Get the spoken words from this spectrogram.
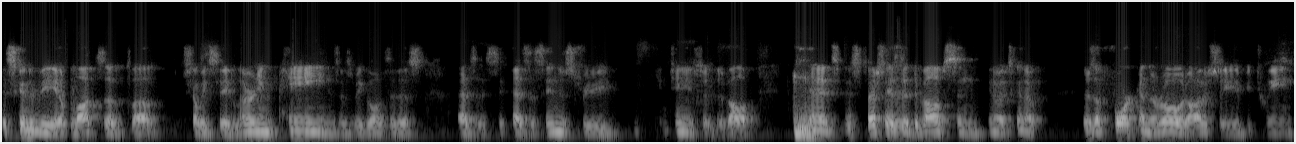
it's going to be a lots of uh, shall we say, learning pains as we go through this as this, as this industry continues to develop, and it's especially as it develops, and you know, it's going to there's a fork in the road, obviously, between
